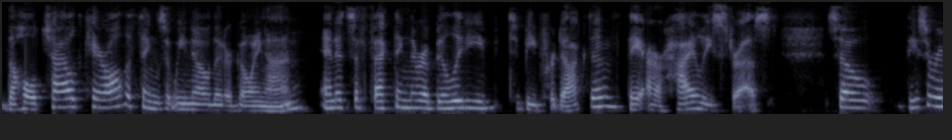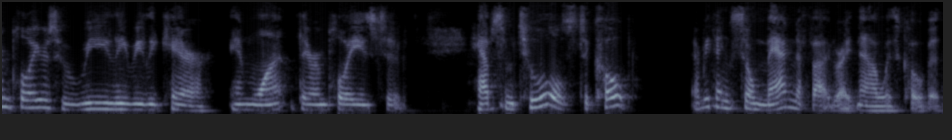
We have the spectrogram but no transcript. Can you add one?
the whole child care, all the things that we know that are going on. And it's affecting their ability to be productive. They are highly stressed. So these are employers who really, really care and want their employees to have some tools to cope. Everything's so magnified right now with COVID.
